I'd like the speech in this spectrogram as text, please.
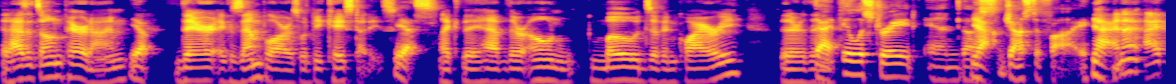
that has its own paradigm Yep. Their exemplars would be case studies Yes. like they have their own modes of inquiry that That illustrate and thus Yeah. justify. yeah and I, I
